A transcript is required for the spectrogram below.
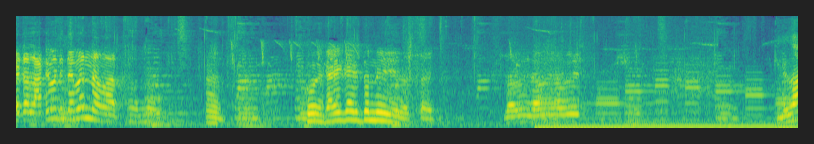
এটা লাঠি মাটি দেবেন না আমার? হ্যাঁ কই গাড়ি গাড়ি তো নেই রাস্তায়। যাবে যাবে যাবে। মেলা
